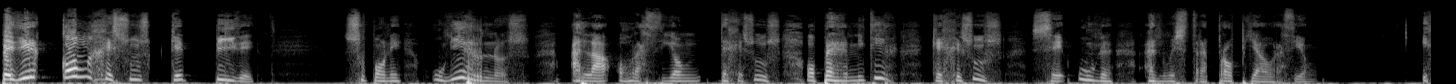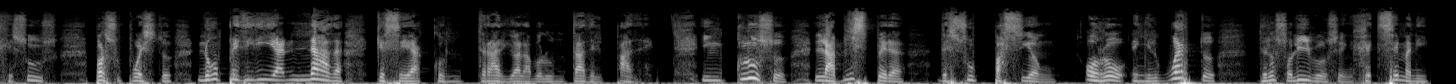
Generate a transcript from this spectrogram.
pedir con Jesús que pide. Supone unirnos a la oración de Jesús o permitir que Jesús se una a nuestra propia oración. Y Jesús, por supuesto, no pediría nada que sea contrario a la voluntad del Padre. Incluso la víspera de su pasión oró en el huerto de los olivos en Getsemaní,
